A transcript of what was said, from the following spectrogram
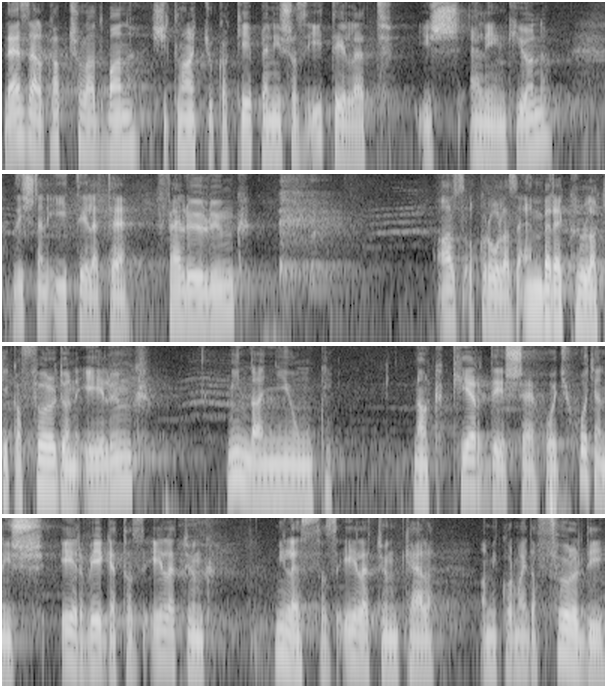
De ezzel kapcsolatban, és itt látjuk a képen is, az ítélet is elénk jön. Az Isten ítélete felőlünk, azokról az emberekről, akik a Földön élünk, mindannyiunknak kérdése, hogy hogyan is ér véget az életünk, mi lesz az életünkkel, amikor majd a földi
